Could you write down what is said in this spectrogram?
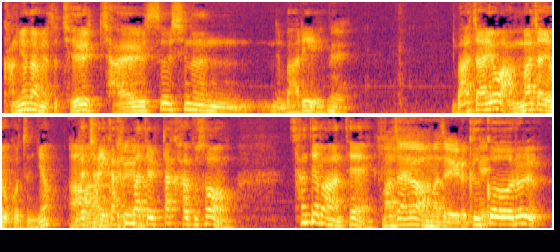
강연하면서 제일 잘 쓰시는 말이 네. 맞아요, 안 맞아요거든요. 그러니까 아, 자기가 그래요? 한마디를 딱 하고서 상대방한테 맞아요, 안 맞아요, 이렇게. 그거를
